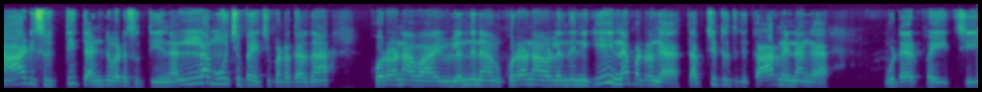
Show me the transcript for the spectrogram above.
நாடி சுத்தி தண்டுவடை சுத்தி நல்லா மூச்சு பயிற்சி பண்றதால தான் கொரோனா வாயுலேருந்து நான் கொரோனாவிலேருந்து இன்னைக்கு என்ன பண்றோங்க? தப்பிச்சிட்டுறதுக்கு காரணம் என்னங்க? உடற்பயிற்சி.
